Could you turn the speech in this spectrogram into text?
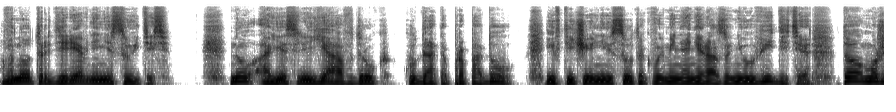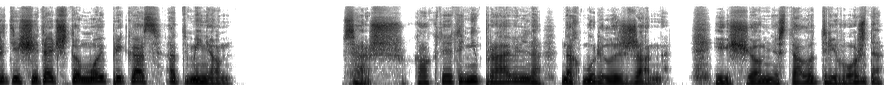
«Внутрь деревни не суйтесь. Ну, а если я вдруг куда-то пропаду, и в течение суток вы меня ни разу не увидите, то можете считать, что мой приказ отменен». «Саш, как-то это неправильно», — нахмурилась Жанна. И еще мне стало тревожно.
